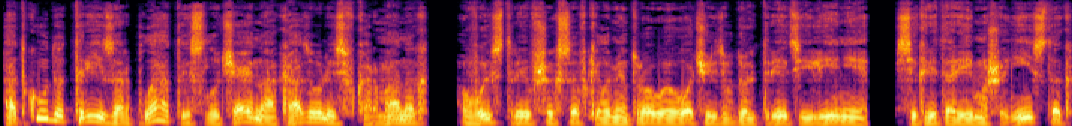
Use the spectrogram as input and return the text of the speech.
Откуда три зарплаты случайно оказывались в карманах выстроившихся в километровую очередь вдоль третьей линии секретарей-машинисток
